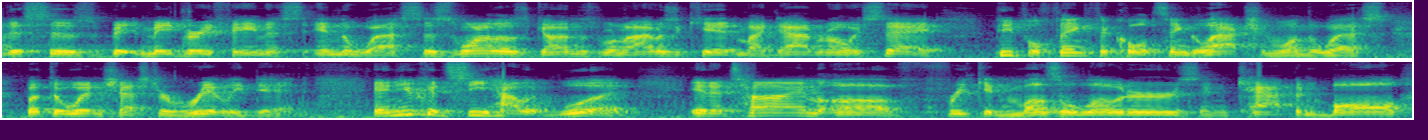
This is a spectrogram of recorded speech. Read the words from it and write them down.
This is made very famous in the West. This is one of those guns when I was a kid, my dad would always say, people think the Colt single action won the West, but the Winchester really did. And you could see how it would. In a time of freaking muzzle loaders and cap and ball,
